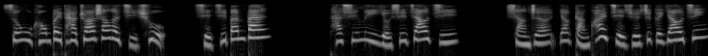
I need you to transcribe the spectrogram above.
孙悟空被他抓伤了几处，血迹斑斑。他心里有些焦急。想着要赶快解决这个妖精，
